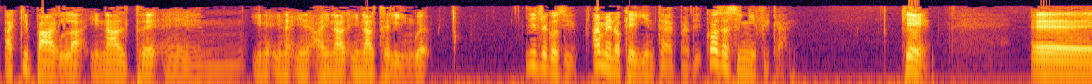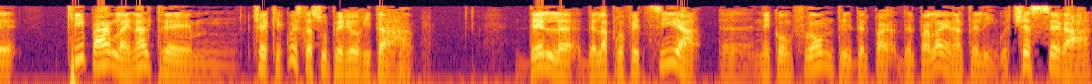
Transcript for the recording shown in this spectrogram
a, chi parla in altre, eh, in, in, in altre lingue. Dice così, a meno che gli interpreti. Cosa significa? Che eh, chi parla in altre, cioè che questa superiorità del, della profezia eh, nei confronti del, del, parlare in altre lingue cesserà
